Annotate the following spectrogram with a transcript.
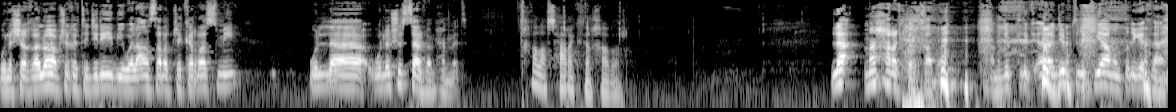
ولا شغلوها بشكل تجريبي والآن صارت بشكل رسمي؟ ولا ولا شو السالفة محمد؟ خلاص حرقت الخبر لا ما حرقت الخبر. أنا جبت لك أنا جبت لك إياه من طريقة ثانية.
